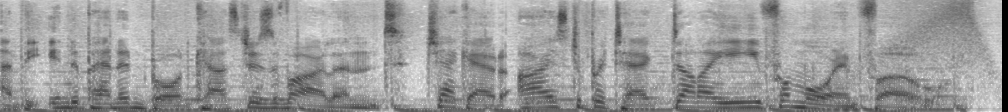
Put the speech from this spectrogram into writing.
and the Independent Broadcasters of Ireland. Check out ours to protect.ie for more info.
